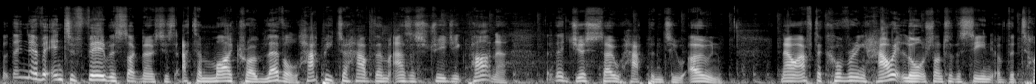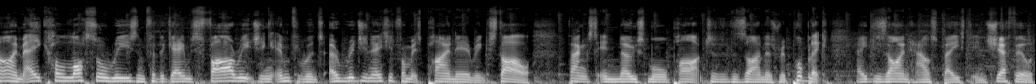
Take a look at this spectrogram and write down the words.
but they never interfered with Psygnosis at a micro level, happy to have them as a strategic partner that they just so happen to own. Now, after covering how it launched onto the scene of the time, a colossal reason for the game's far reaching influence originated from its pioneering style, thanks in no small part to the Designers Republic, a design house based in Sheffield.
